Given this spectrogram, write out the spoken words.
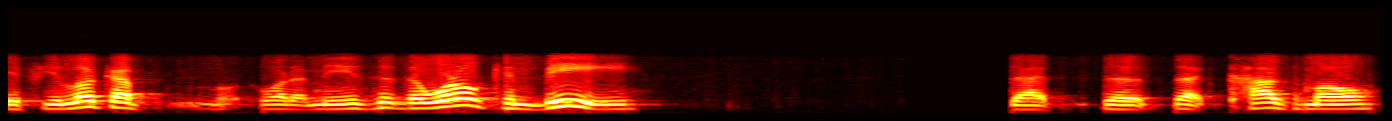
if you look up what it means, that the world can be that the that cosmo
